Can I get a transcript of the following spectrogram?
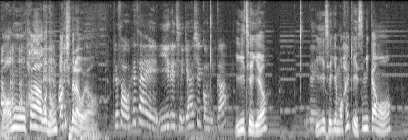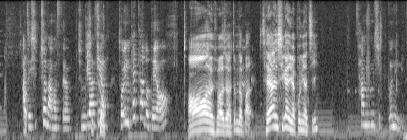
너무 화가 나고 너무 빡치더라고요. 그래서 회사에 이의를 제기하실 겁니까? 이 제기요? 네. 이 제기 뭐할 게 있습니까 뭐? 아직 10초 남았어요. 준비하세요. 10초. 저희는 패타도 돼요. 아 좋아 좋아 좀더 빠. 제한 시간이 몇 분이었지? 30분입니다.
